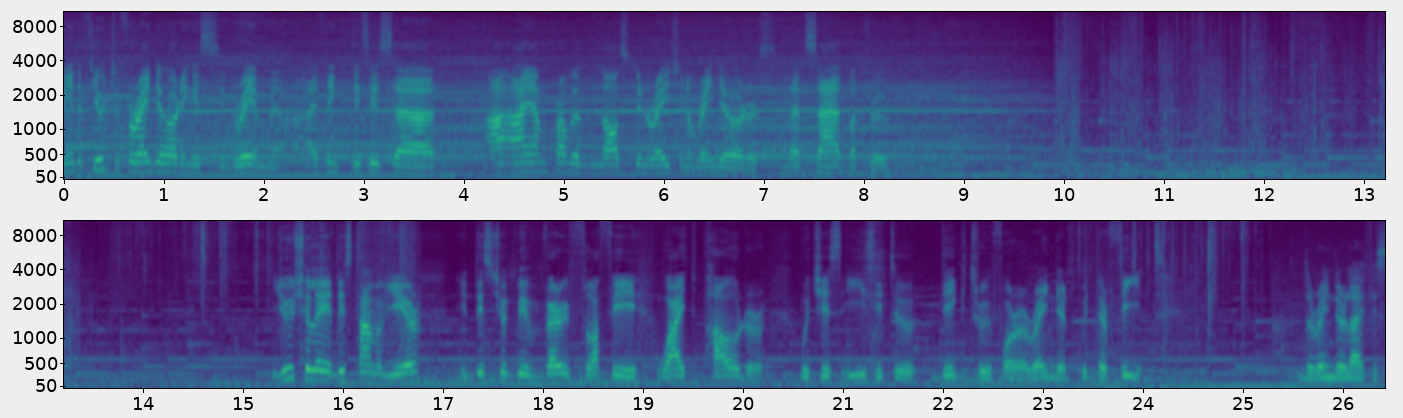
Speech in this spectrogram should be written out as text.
Mean, the future for reindeer herding is grim. I think this is, uh, I, I am probably the last generation of reindeer herders. That's sad but true. Usually this time of year, this should be very fluffy white powder, which is easy to dig through for a reindeer with their feet. The reindeer life is,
